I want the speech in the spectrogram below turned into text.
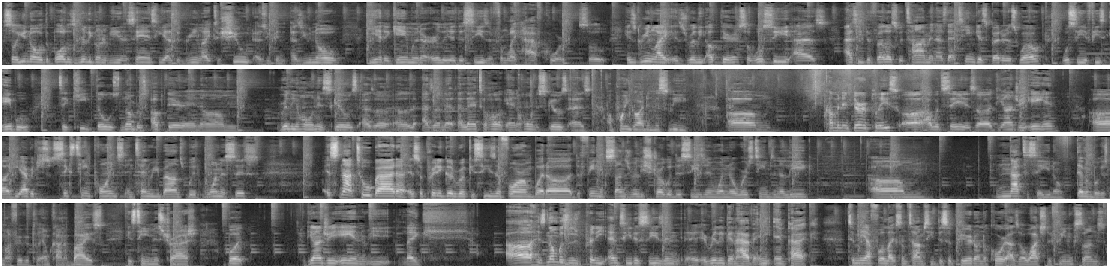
so you know the ball is really going to be in his hands. He has the green light to shoot, as you can as you know. He hit a game winner earlier this season from like half court, so his green light is really up there. So we'll see as as he develops with time and as that team gets better as well, we'll see if he's able to keep those numbers up there and um, really hone his skills as a, a as an Atlanta Hawk and hone his skills as a point guard in this league. Um, coming in third place, uh, I would say is uh, DeAndre Ayton. Uh, he averages 16 points and 10 rebounds with one assist. It's not too bad. Uh, it's a pretty good rookie season for him, but uh, the Phoenix Suns really struggled this season, one of the worst teams in the league. Um, not to say, you know, Devin Booker is my favorite player. I'm kind of biased. His team is trash, but DeAndre Ayton, like, uh, his numbers was pretty empty this season. It really didn't have any impact. To me, I feel like sometimes he disappeared on the court as I watched the Phoenix Suns.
